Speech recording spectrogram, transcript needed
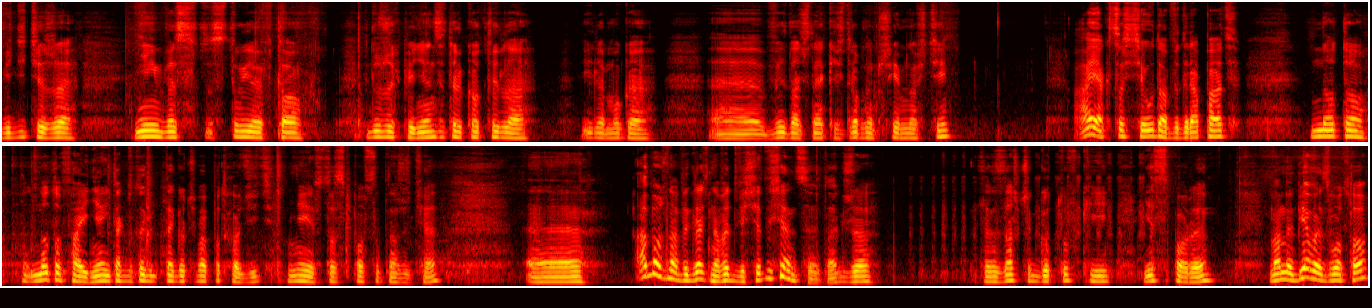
Widzicie, że nie inwestuję w to dużych pieniędzy, tylko tyle, ile mogę e, wydać na jakieś drobne przyjemności. A jak coś się uda wydrapać, no to, no to fajnie i tak do tego, tego trzeba podchodzić. Nie jest to sposób na życie. E, a można wygrać nawet 200 tysięcy, także ten zaszczyt gotówki jest spory. Mamy białe złoto,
